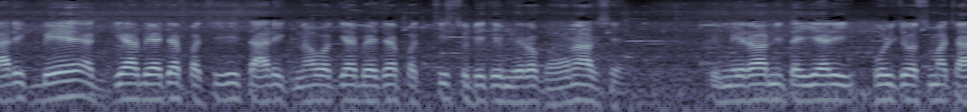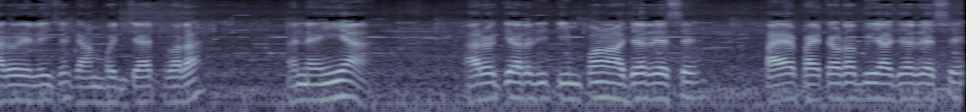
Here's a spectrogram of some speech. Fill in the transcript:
તારીખ બે અગિયાર બે હજાર પચીસથી તારીખ નવ અગિયાર બે હજાર પચીસ સુધી જે મેળો ભરનાર છે. એ મેળાની તૈયારી ફૂલ જોશમાં ચાલુ રહેલી છે ગ્રામ પંચાયત દ્વારા. અને અહીંયા આરોગ્યની ટીમ પણ હાજર રહેશે. ફાયર ફાઇટરો બી હાજર રહેશે.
